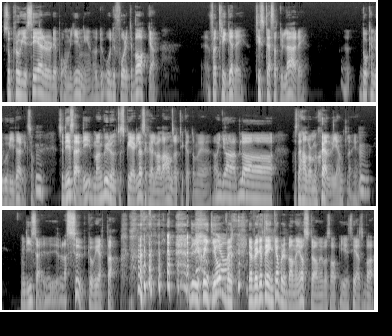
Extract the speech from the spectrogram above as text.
Så projicerar du det på omgivningen och du, och du får det tillbaka. För att trigga dig. Tills dess att du lär dig. Då kan du gå vidare liksom. Mm. Så det är så här, det, man går ju runt och speglar sig själv alla andra och tycker att de är ja jävla... Fast det handlar om en själv egentligen ju. Mm. Men det är ju så här, jävla surt att veta. det är skitjobbigt. Jag brukar tänka på det ibland när jag stör mig på saker irriterat. Så bara,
